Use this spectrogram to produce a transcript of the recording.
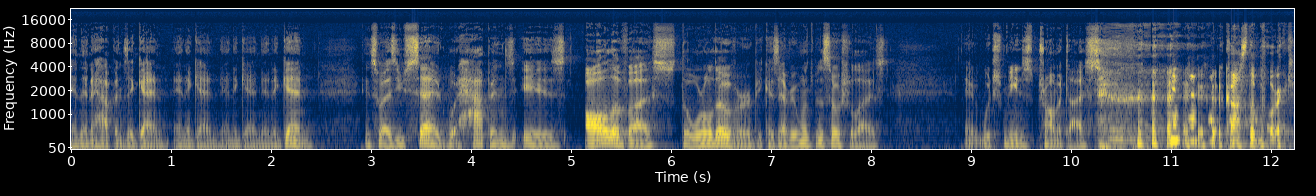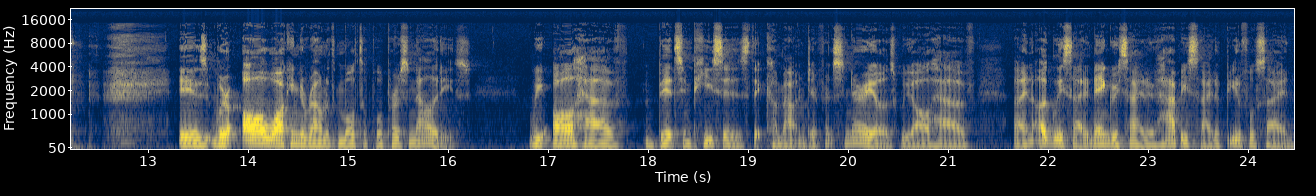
And then it happens again and again and again and again. And so, as you said, what happens is all of us, the world over, because everyone's been socialized, eh, which means traumatized across the board, is we're all walking around with multiple personalities. We all have bits and pieces that come out in different scenarios. We all have an ugly side, an angry side, a happy side, a beautiful side.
